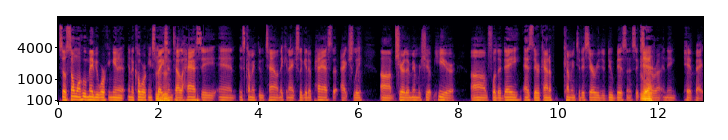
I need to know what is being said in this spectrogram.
So someone who may be working in a in a co-working space Mhm. in Tallahassee and is coming through town, they can actually get a pass to actually um, share their membership here um, for the day as they're kind of coming to this area to do business, et Yeah. and then head back.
